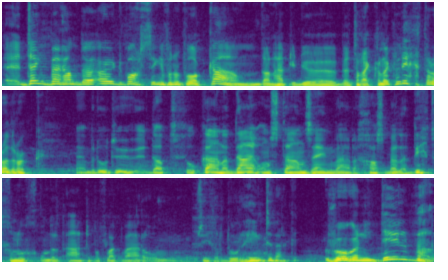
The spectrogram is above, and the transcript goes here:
Eh, Denk maar aan de uitbarstingen van een vulkaan. Dan hebt u de betrekkelijk lichtere druk. Eh, bedoelt u dat vulkanen daar ontstaan zijn waar de gasbellen dicht genoeg onder het aardoppervlak waren om zich er doorheen te werken? Voor een deel wel.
